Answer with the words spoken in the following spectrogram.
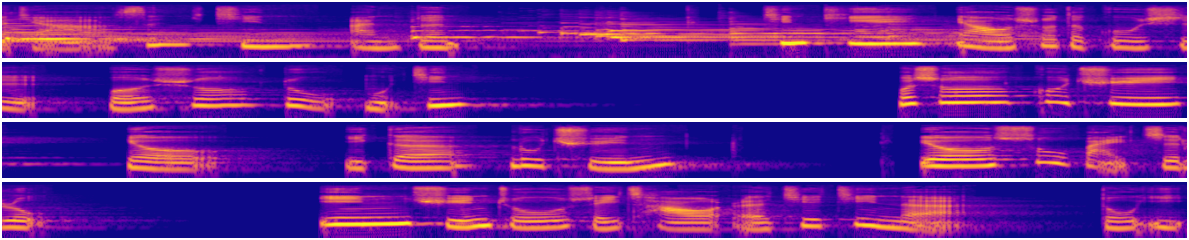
家身心安顿。今天要说的故事，《佛说鹿母经》。佛说，过去有一个鹿群，有数百只鹿，因寻逐水草而接近了都邑。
